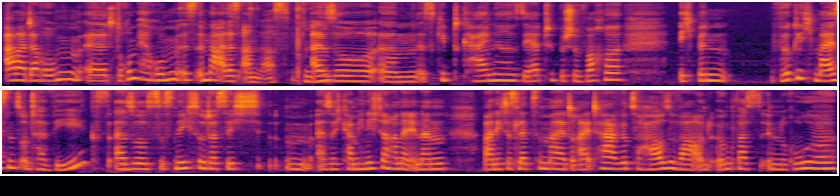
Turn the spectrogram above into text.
Aber darum, äh, drumherum ist immer alles anders. Also ähm, es gibt keine sehr typische Woche. Ich bin wirklich meistens unterwegs. Also es ist nicht so, dass ich, ähm, also ich kann mich nicht daran erinnern, wann ich das letzte Mal drei Tage zu Hause war und irgendwas in Ruhe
